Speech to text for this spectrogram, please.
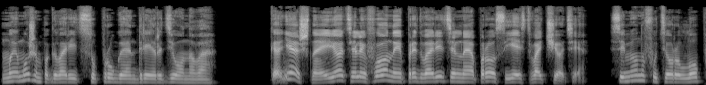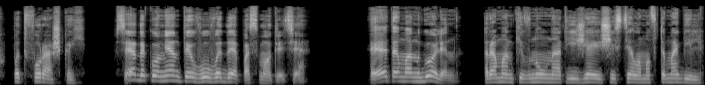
мы можем поговорить с супругой Андрея Родионова? Конечно, ее телефон и предварительный опрос есть в отчете. Семенов утер лоб под фуражкой. Все документы в УВД посмотрите. Это Монголин. Роман кивнул на отъезжающий с телом автомобиль.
